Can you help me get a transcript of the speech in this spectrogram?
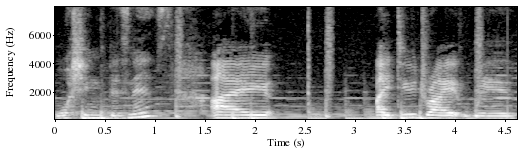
washing business I I do dry it with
